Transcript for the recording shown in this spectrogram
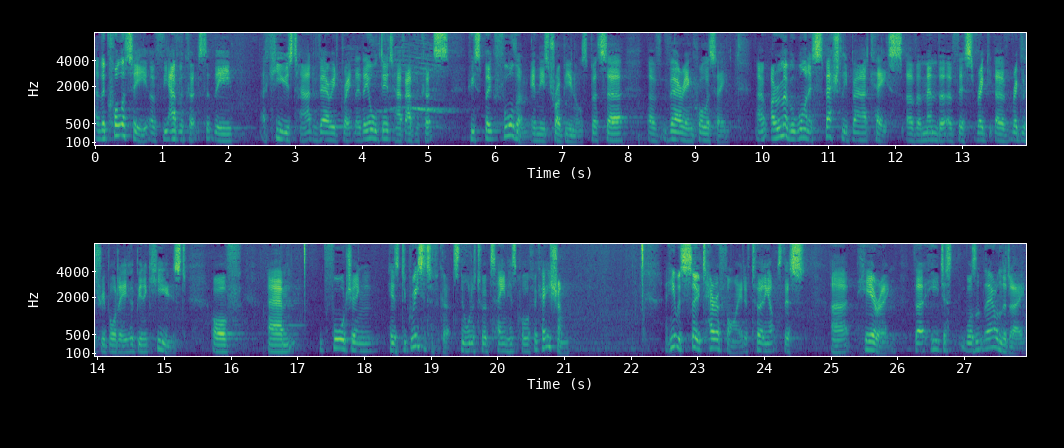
And the quality of the advocates that the accused had varied greatly. They all did have advocates who spoke for them in these tribunals, but uh, of varying quality. Uh, I remember one especially bad case of a member of this reg- uh, regulatory body who had been accused of um, forging his degree certificates in order to obtain his qualification. And he was so terrified of turning up to this uh, hearing that he just wasn't there on the day.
